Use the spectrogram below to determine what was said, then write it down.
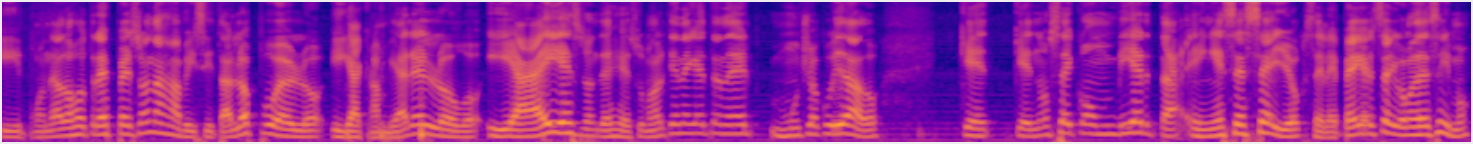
y pone a dos o tres personas a visitar los pueblos y a cambiar el logo. Y ahí es donde Jesús Manuel tiene que tener mucho cuidado que, que no se convierta en ese sello, que se le pegue el sello, como decimos,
